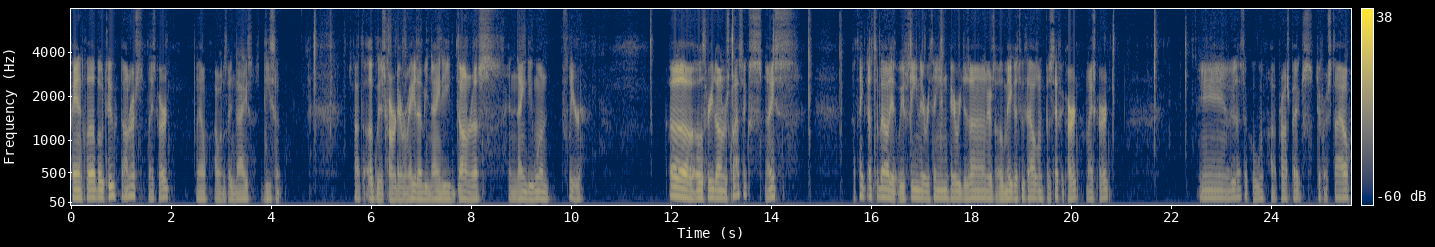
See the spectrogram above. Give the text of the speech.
Fan Club 02 Donruss. Nice card. Well, I wouldn't say nice. It's decent. It's not the ugliest card ever made. That'd be 90 Donruss and 91 Fleer. Uh, 03 Donruss Classics. Nice. I think that's about it. We've seen everything, every design. There's Omega 2000 Pacific card. Nice card. And ooh, that's a cool one. Hot Prospects, different style.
